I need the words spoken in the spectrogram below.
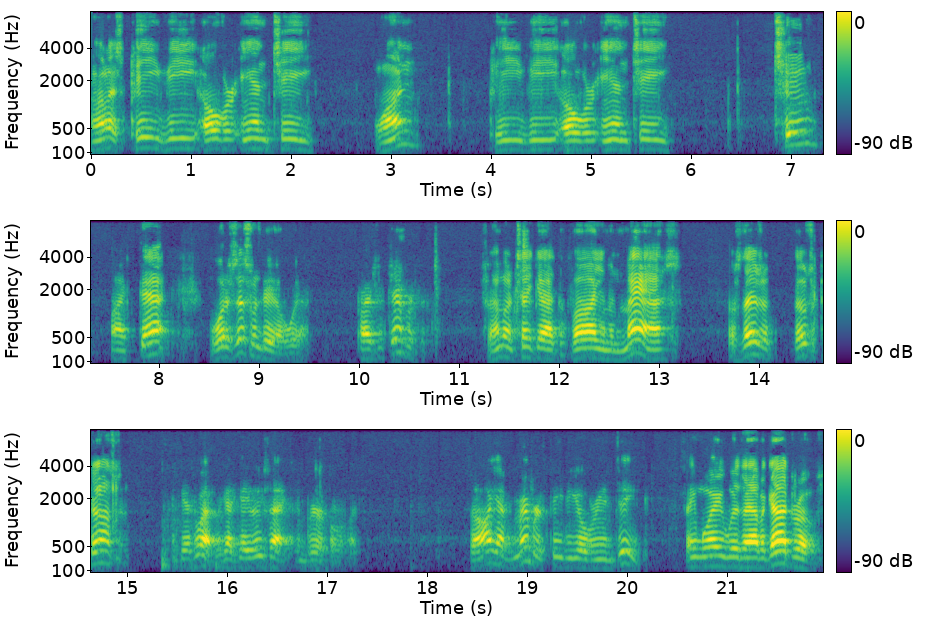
Well, it's PV over NT 1, PV over NT 2, like that. What does this one deal with? Pressure temperature. So I'm going to take out the volume and mass, because those are, those are constant. Guess what? We got Gay-Lussac's empirical relation. So all you have to remember is PV over NT. Same way with Avogadro's.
